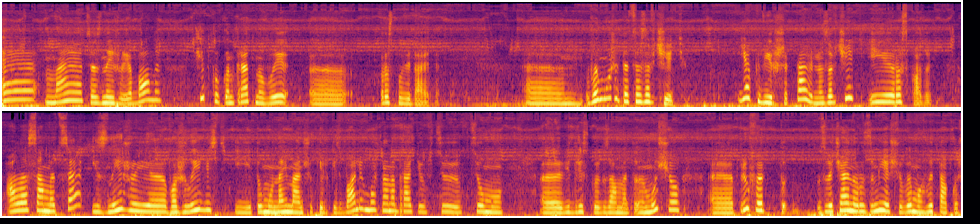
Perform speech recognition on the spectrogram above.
е, ме, це знижує бали, чітко, конкретно ви розповідаєте. Ви можете це завчити, як віршик, правильно завчить і розказують. Але саме це і знижує важливість, і тому найменшу кількість балів можна набрати в, цю, в цьому е, відрізку екзамену, тому що е, прюфер, звичайно, розуміє, що ви могли також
